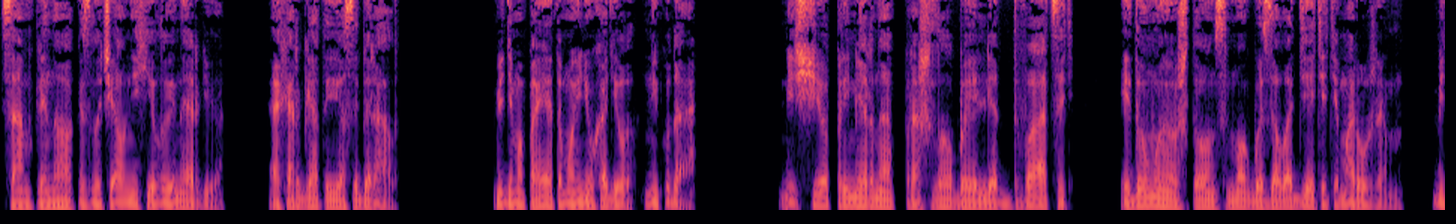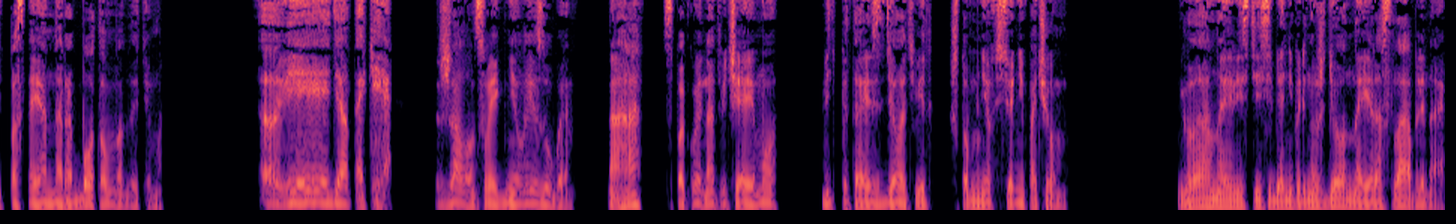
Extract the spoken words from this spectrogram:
Сам клинок излучал нехилую энергию, а Харгат ее собирал. Видимо, поэтому и не уходил никуда. Еще примерно прошло бы лет двадцать, и думаю, что он смог бы завладеть этим оружием, ведь постоянно работал над этим. «Увидел-таки», — сжал он свои гнилые зубы. «Ага», — спокойно отвечаю ему, ведь пытаясь сделать вид, что мне все нипочем. Главное — вести себя непринужденно и расслабленно,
